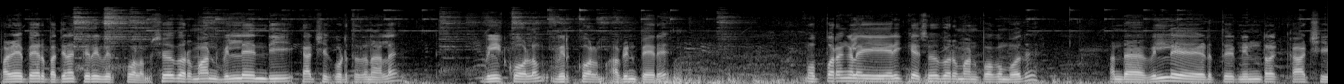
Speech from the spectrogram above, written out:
பழைய பேர் பார்த்திங்கன்னா திருவிற்கோலம் சிவபெருமான் வில்லேந்தி காட்சி கொடுத்ததுனால வில்கோலம் விற்கோலம் அப்படின்னு பேர். முப்பரங்களை எரிக்க சிவபெருமான் போகும்போது அந்த வில்லு எடுத்து நின்ற காட்சி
